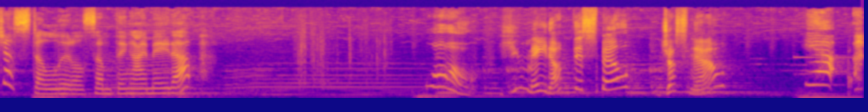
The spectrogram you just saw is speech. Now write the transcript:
Just a little something I made up. Whoa! You made up this spell? Just now? Yeah.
